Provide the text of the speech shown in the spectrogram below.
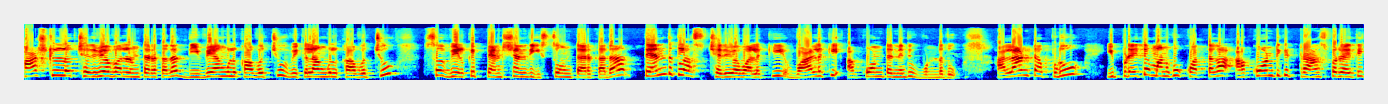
హాస్టల్లో చదివే వాళ్ళు ఉంటారు కదా దివ్యాంగులు కావచ్చు వికలాంగులు కావచ్చు సో వీళ్ళకి పెన్షన్ అనేది ఇస్తూ ఉంటారు కదా. టెన్త్ క్లాస్ చదివే వాళ్ళకి వాళ్ళకి అకౌంట్ అనేది ఉండదు. అలాంటప్పుడు ఇప్పుడైతే మనకు కొత్తగా అకౌంట్కి ట్రాన్స్ఫర్ అయితే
